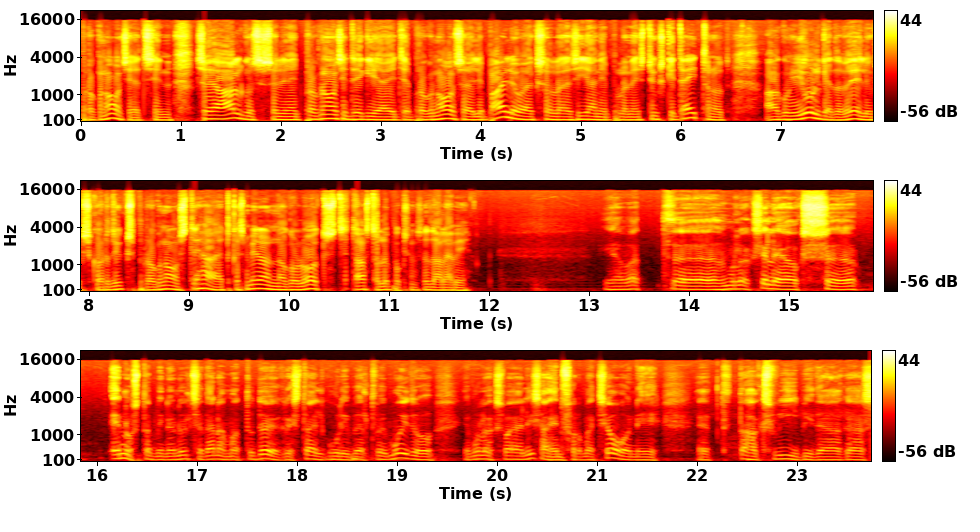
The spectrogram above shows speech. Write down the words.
prognoosi, et siin sõja alguses oli neid prognoositegijaid ja prognoose oli palju, eks ole, siiani pole neist ükski täitunud, aga kui julgeda veel ükskord üks prognoos teha, et kas meil on nagu lootust, et aasta lõpuks on sõda läbi? ja vot mul oleks selle jaoks ennustamine on üldse tänamatu töö kristallkuuli pealt või muidu ja mul oleks vaja lisainformatsiooni, et tahaks viibida kas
